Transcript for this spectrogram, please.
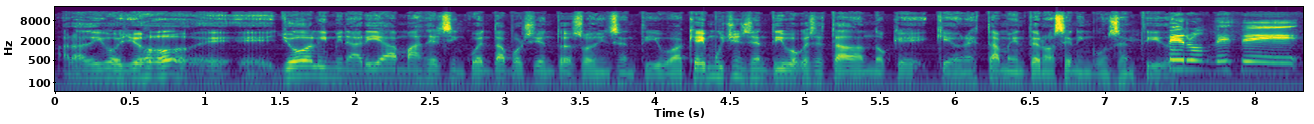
Ahora digo yo, eh, eh, yo eliminaría más del 50% de esos incentivos. Aquí hay mucho incentivo que se está dando que, honestamente no hace ningún sentido. Pero desde...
